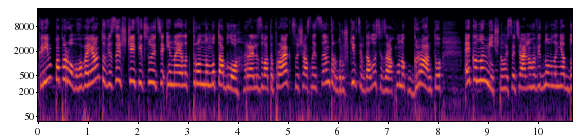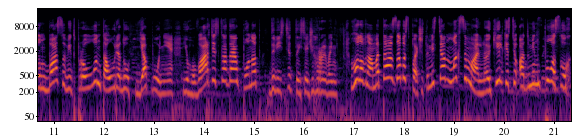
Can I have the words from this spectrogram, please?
Крім паперового варіанту, візит ще й фіксується і на електронному табло. Реалізувати проект сучасний центр дружківці вдалося за рахунок гранту економічного і соціального відновлення Донбасу від ПРООН та уряду Японії. Його вартість складає понад 200 тисяч гривень. Головна мета забезпечити містян максимальною кількістю адмінпослуг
